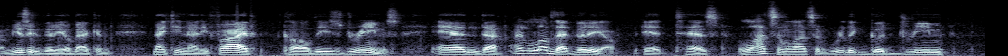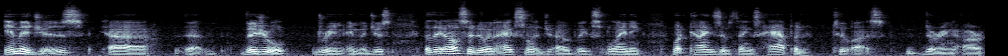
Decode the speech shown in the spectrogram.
a music video back in 1995 called These Dreams. And uh, I love that video. It has lots and lots of really good dream images, uh, uh, visual dream images, but they also do an excellent job of explaining what kinds of things happen to us during our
